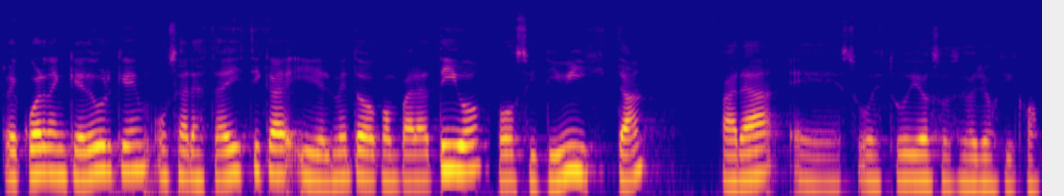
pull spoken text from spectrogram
Recuerden que Durkheim usa la estadística y el método comparativo positivista para eh, su estudio sociológico.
